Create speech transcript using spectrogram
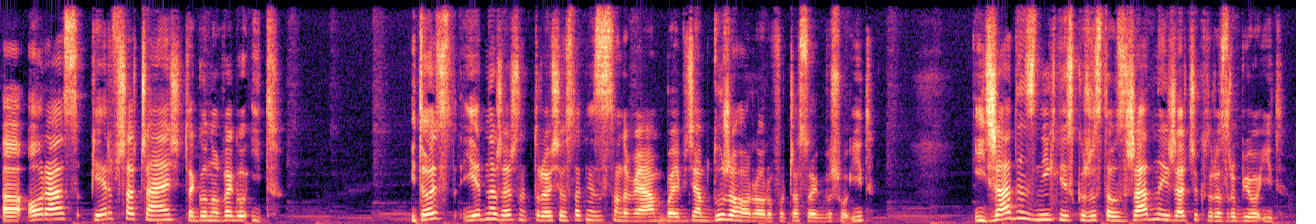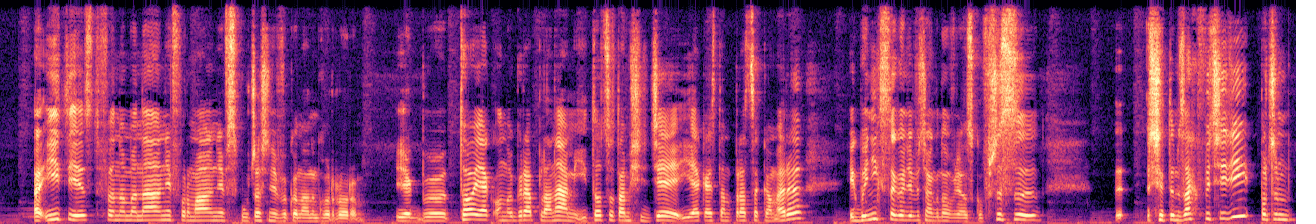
A, oraz pierwsza część tego nowego It. I to jest jedna rzecz, nad którą się ostatnio zastanawiałam, bo ja widziałam dużo horrorów od czasu, jak wyszło It. I żaden z nich nie skorzystał z żadnej rzeczy, które zrobiło It. A It jest fenomenalnie, formalnie, współcześnie wykonanym horrorem. I jakby to, jak ono gra planami i to, co tam się dzieje i jaka jest tam praca kamery, jakby nikt z tego nie wyciągnął wniosków. Wszyscy y, się tym zachwycili, po czym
